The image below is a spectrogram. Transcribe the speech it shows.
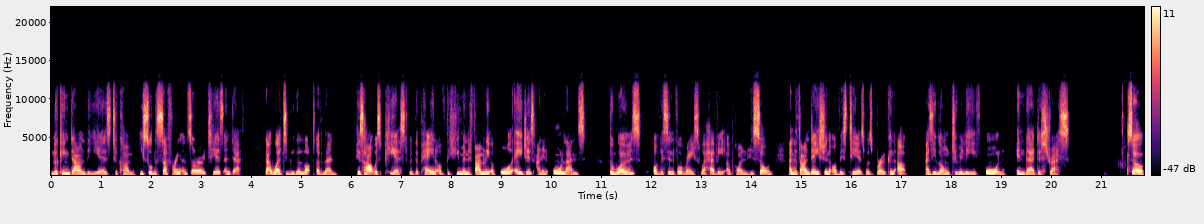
Looking down the years to come, he saw the suffering and sorrow, tears and death that were to be the lot of men. His heart was pierced with the pain of the human family of all ages and in all lands. The woes of the sinful race were heavy upon his soul, and the foundation of his tears was broken up as he longed to relieve all in their distress. So,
